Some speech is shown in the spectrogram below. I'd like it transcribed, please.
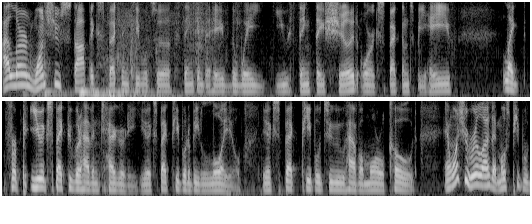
I learned once you stop expecting people to think and behave the way you think they should or expect them to behave like for you expect people to have integrity. You expect people to be loyal. You expect people to have a moral code. And once you realize that most people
